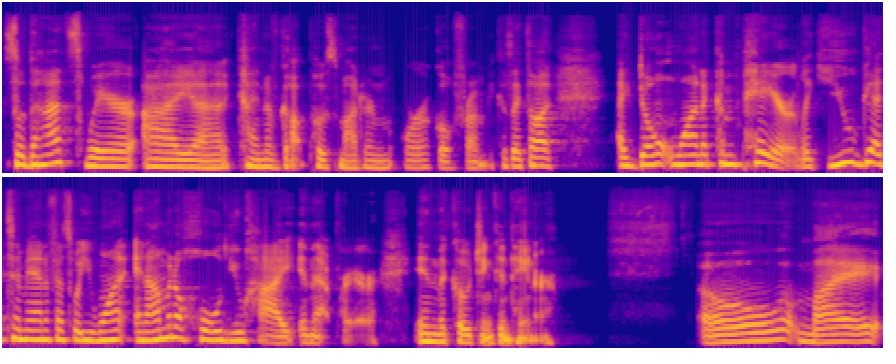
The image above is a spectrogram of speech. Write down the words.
So that's where I uh, kind of got postmodern oracle from because I thought I don't want to compare. Like you get to manifest what you want, and I'm going to hold you high in that prayer in the coaching container. Oh my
